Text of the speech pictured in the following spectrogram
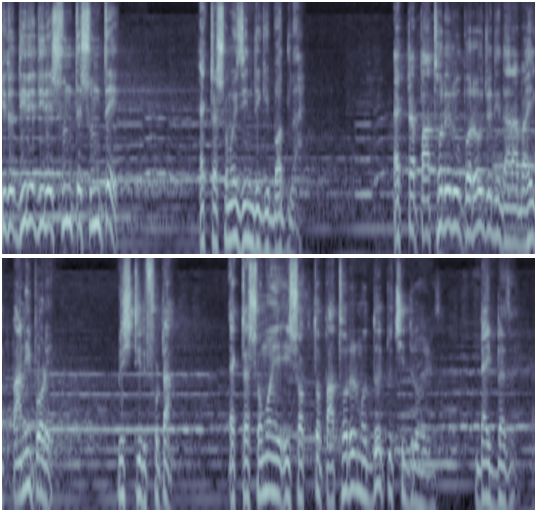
কিন্তু ধীরে ধীরে শুনতে শুনতে একটা সময় জিন্দিগি বদলায়। একটা পাথরের উপরেও যদি ধারাবাহিক পানি পড়ে, বৃষ্টির ফোঁটা, একটা সময়ে এই শক্ত পাথরের মধ্যে একটু ছিদ্র হয়ে যায় ডাইবা যায়।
